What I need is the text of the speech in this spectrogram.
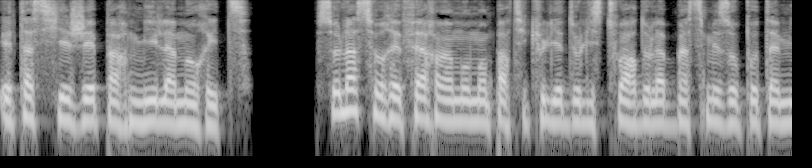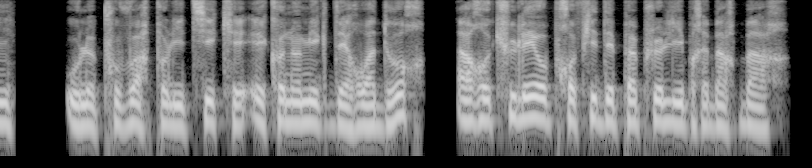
est assiégé par mille Amorites. Cela se réfère à un moment particulier de l'histoire de la basse Mésopotamie, où le pouvoir politique et économique des rois d'Ur a reculé au profit des peuples libres et barbares.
